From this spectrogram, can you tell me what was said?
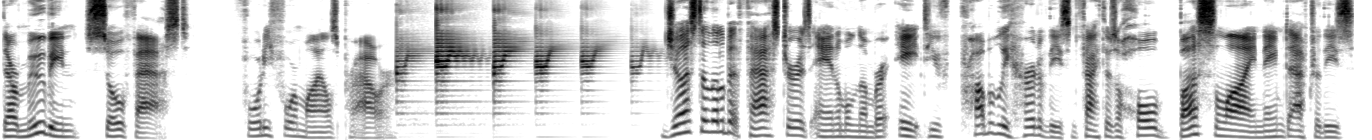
they're moving so fast. 44 miles per hour. Just a little bit faster is animal number eight. You've probably heard of these. In fact, there's a whole bus line named after these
